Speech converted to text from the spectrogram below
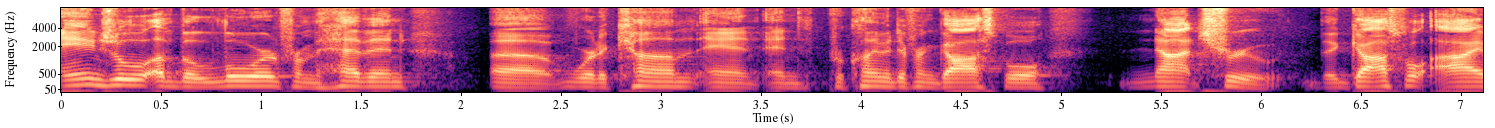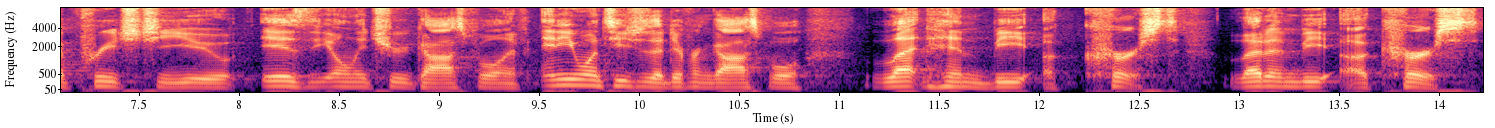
angel of the Lord from heaven uh, were to come and, and proclaim a different gospel, not true. The gospel I preach to you is the only true gospel. And if anyone teaches a different gospel, let him be accursed. Let him be accursed.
